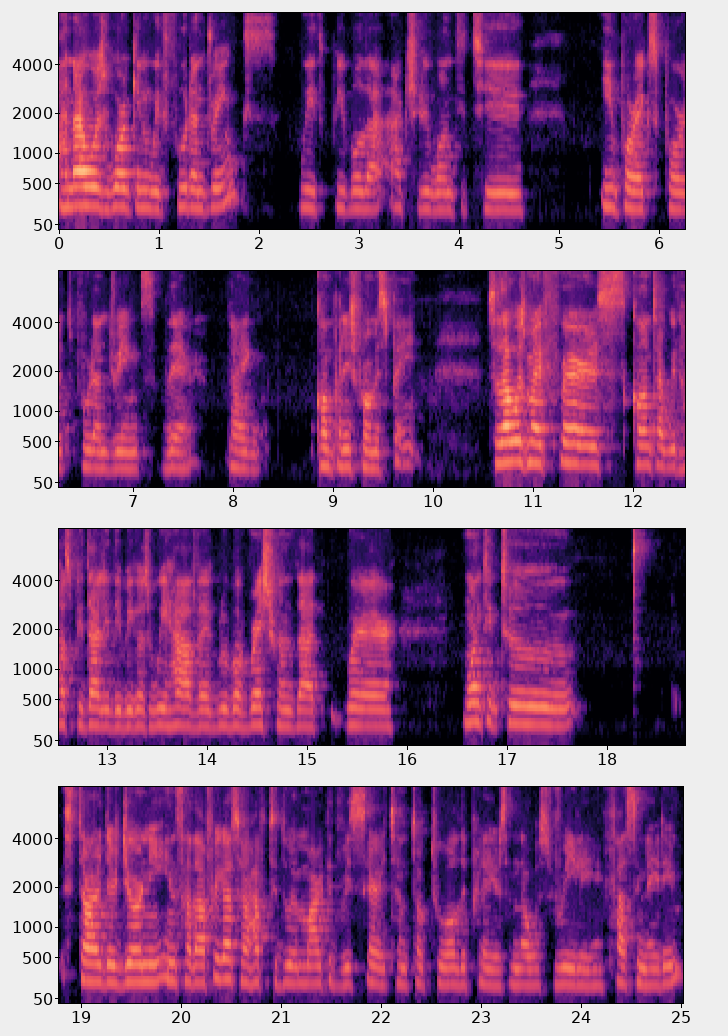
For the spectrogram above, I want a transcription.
And I was working with food and drinks with people that actually wanted to import export food and drinks there, like companies from Spain. So that was my first contact with hospitality because we have a group of restaurants that were wanting to start their journey in South Africa. So I have to do a market research and talk to all the players, and that was really fascinating.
